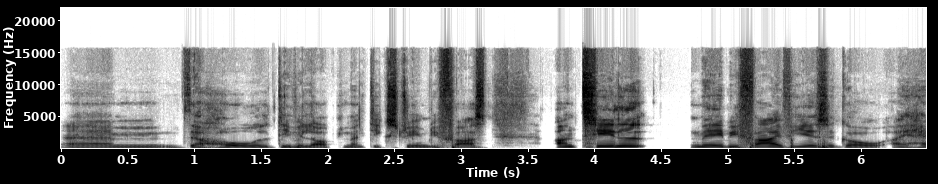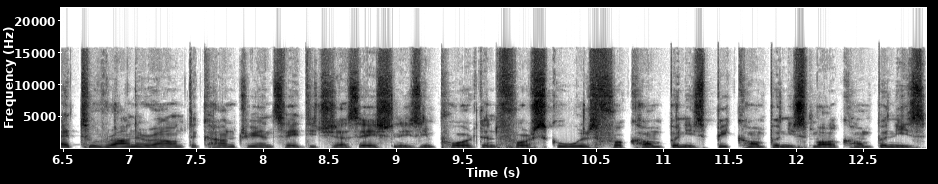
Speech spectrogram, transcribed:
um, the whole development extremely fast. Until maybe five years ago, I had to run around the country and say digitization is important for schools, for companies, big companies, small companies,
